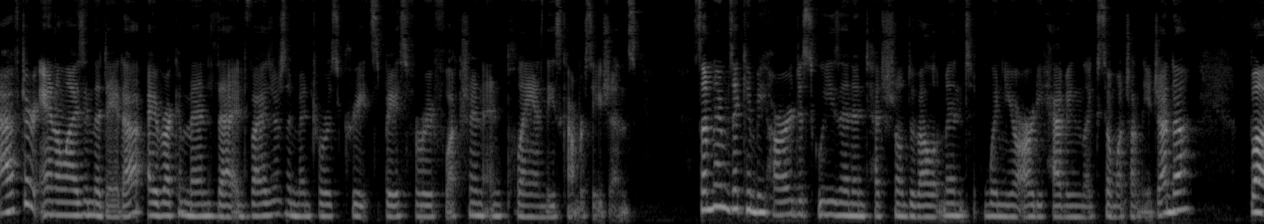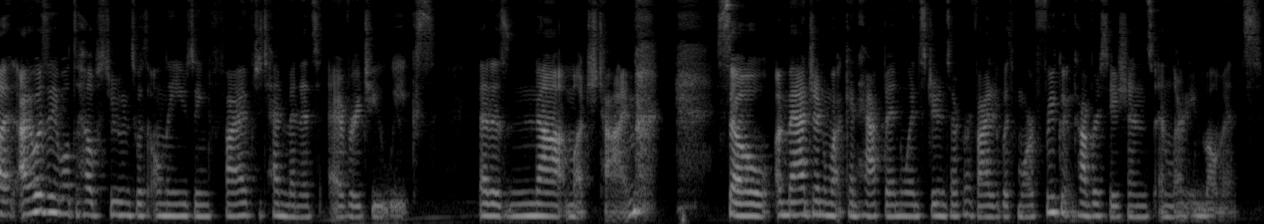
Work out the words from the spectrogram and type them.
After analyzing the data, I recommend that advisors and mentors create space for reflection and plan these conversations. Sometimes it can be hard to squeeze in intentional development when you're already having like so much on the agenda, but I was able to help students with only using 5 to 10 minutes every 2 weeks. That is not much time. so, imagine what can happen when students are provided with more frequent conversations and learning moments.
